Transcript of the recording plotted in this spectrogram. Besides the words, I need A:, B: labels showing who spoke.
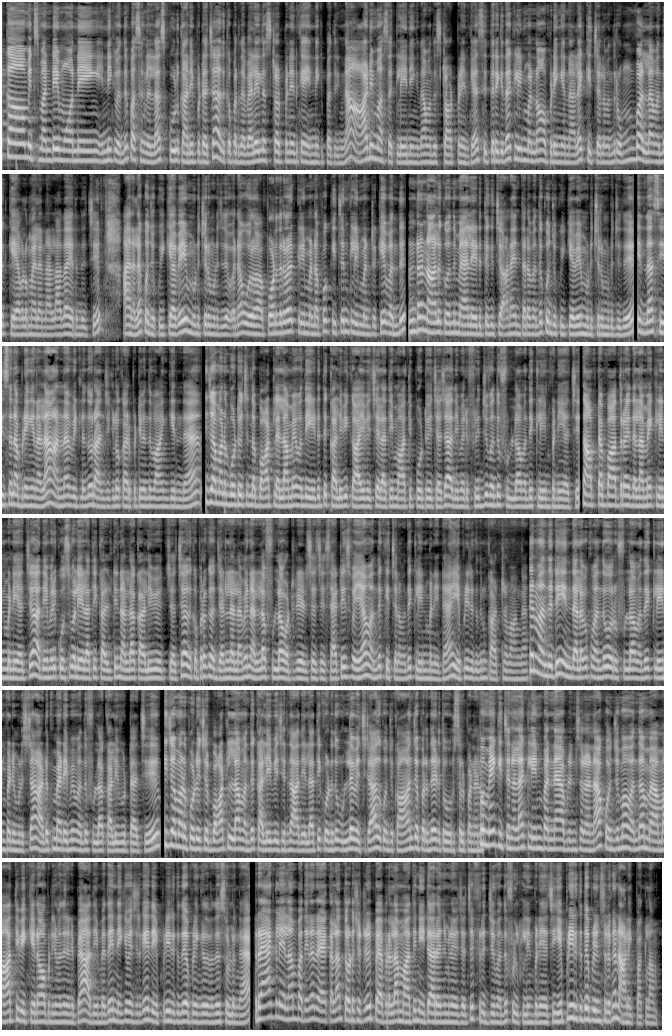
A: வணக்கம். It's Monday morning இன்றைக்கி வந்து பசங்களெல்லாம் ஸ்கூலுக்கு அனுப்பிட்டாச்சு அதுக்கப்புறம் இந்த வேலையில் ஸ்டார்ட் பண்ணியிருக்கேன். இன்றைக்கி பார்த்தீங்கன்னா ஆடி மாத க்ளீனிங் தான் வந்து ஸ்டார்ட் பண்ணியிருக்கேன். சித்திரைக்கு தான் க்ளீன் பண்ணோம் அப்படிங்கிறனால கிச்சனில் வந்து ரொம்ப எல்லாம் வந்து கேவலமாக இல்லை நல்லா தான் இருந்துச்சு. அதனால் கொஞ்சம் குயிக்காகவே முடிச்சிட முடிஞ்சது. ஏன்னா ஒரு போன தடவை க்ளீன் பண்ணப்போ கிச்சன் க்ளீன் பண்ணுறக்கே வந்து ஒன்றரை நாளுக்கு வந்து மேலே எடுத்துக்கிச்சு. ஆனால் இந்த தடவை வந்து கொஞ்சம் குயிக்காகவே முடிச்சிட முடிஞ்சுது. இதுதான் சீசன் அப்படிங்கிறனால அண்ணா வீட்டிலேருந்து ஒரு அஞ்சு கிலோ கருப்பட்டி வந்து வாங்கியிருந்தேன். ஜாமான போட்டு வச்சிருந்த பாட்டில் எல்லாமே வந்து எடுத்து கழுவி காய வச்சு எல்லாத்தையும் மாற்றி போட்டு வச்சாச்சு. அதே மாதிரி ஃப்ரிட்ஜ் வந்து ஃபுல்லாக வந்து க்ளீன் பண்ணியாச்சு. சாப்பிட்ட பாத்திரம் இதெல்லாமே க்ளீன் பண்ணியாச்சு. அதே மாதிரி கொசு வலி எல்லாத்தையும் கழட்டி நல்லா கழுவி வச்சாச்சு. அதுக்கப்புறம் ஜன்னல் எல்லாமே நல்லா ஃபுல்லாக ஒட்டடி அடிச்சாச்சு. சாட்டிஸ்ஃபையாக வந்து கிச்சனை வந்து க்ளீன் பண்ணிட்டேன். எப்படி இருக்குதுன்னு காட்டுவாங்க கிச்சன் வந்துட்டு இந்த அளவுக்கு வந்து ஒரு ஃபுல்லாக வந்து க்ளீன் பண்ணி முடிச்சிட்டேன். அடுப்பு மேடையுமே வந்து ஃபுல்லாக கழுவி விட்டாச்சு. ஜாமான போட்டு வச்ச பாட்டிலாம் வந்து கழுவி வச்சிருந்தேன். அது எல்லாத்தையும் கொண்டு வந்து உள்ளே வச்சுட்டா அது கொஞ்சம் காஞ்ச அப்புறம் தான் எடுத்து ஒரு சொல் பண்ணணும். எப்பவுமே கிச்சன் எல்லாம் க்ளீன் பண்ணேன் அப்படின்னு சொன்னா கொஞ்சமாக வந்து மாற்றி வைக்கணும் அப்படின்னு வந்து நினைப்பேன். அதே மாதிரி தான் இன்றைக்கி வச்சிருக்கேன். இது எப்படி இருக்குது அப்படிங்கிறது வந்து சொல்லுங்க. ரேக்ல எல்லாம் பார்த்தீங்கன்னா ரேக்கெல்லாம் தொடச்சிட்டு பேப்பரெல்லாம் மாற்றி நீட்டாக அரேஞ்ச் பண்ணி வச்சாச்சு. ஃப்ரிட்ஜ் வந்து ஃபுல் க்ளீன் பண்ணியாச்சு. எப்படி இருக்குது அப்படின்னு சொல்லுங்கள் நாளைக்கு பார்க்கலாம்.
